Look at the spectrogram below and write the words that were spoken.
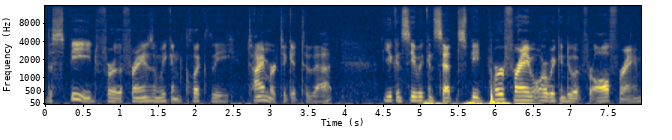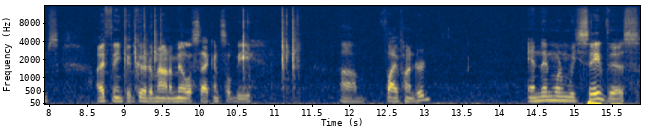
the speed for the frames and we can click the timer to get to that. You can see we can set speed per frame or we can do it for all frames. I think a good amount of milliseconds will be um, 500. And then when we save this,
